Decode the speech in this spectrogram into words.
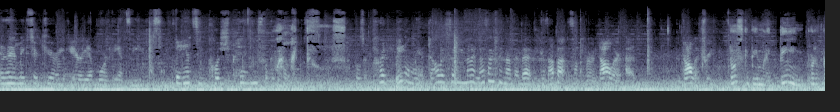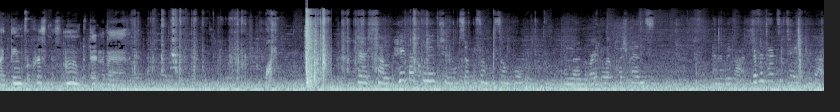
And then it makes your Keurig area more fancy. Some fancy push pins. Look Oh, at I those. like those. Those are pretty. They only a dollar seventy-nine. That's actually not that bad because I bought some for a dollar at the Dollar Tree. Those could be my theme, part of my theme for Christmas. Um, put that in the bag. Here's some paper clips, you know, simple, simple, simple. And then the regular push pins. And then we got different types of tape. We got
